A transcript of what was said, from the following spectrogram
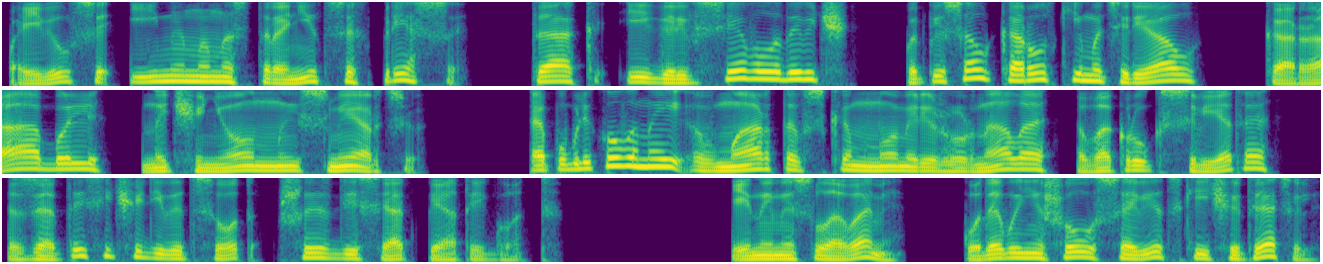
появился именно на страницах прессы. Так Игорь Всеволодович подписал короткий материал «Корабль, начиненный смертью», опубликованный в мартовском номере журнала «Вокруг света» за 1965 год. Иными словами, куда бы ни шел советский читатель,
